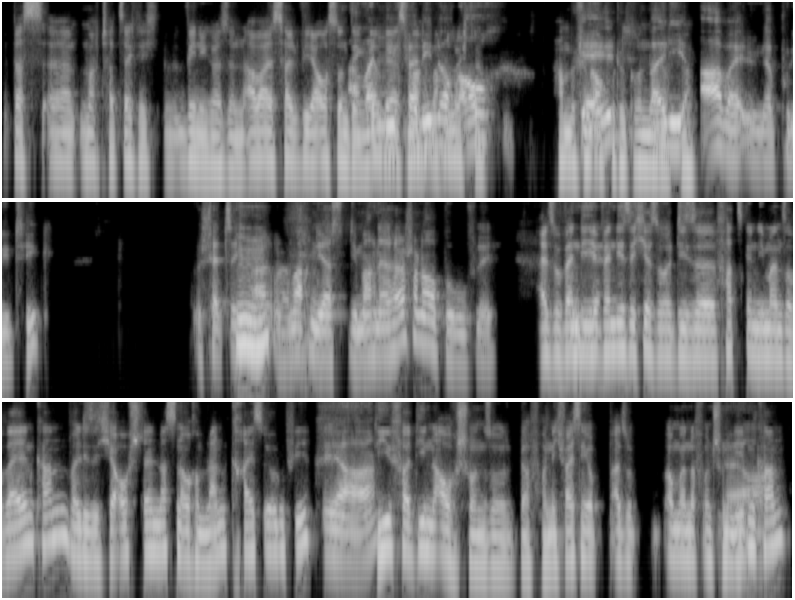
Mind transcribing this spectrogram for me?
das äh, macht tatsächlich weniger Sinn. Aber ist halt wieder auch so ein Ding. Aber ne? die verdienen doch auch haben bestimmt Geld, auch gute Gründe weil dafür. die arbeiten in der Politik schätze ich mhm. mal. Oder machen die das, die machen das ja schon auch beruflich. Also wenn die, wenn die sich hier so diese Fatzken, die man so wählen kann, weil die sich hier aufstellen lassen, auch im Landkreis irgendwie, ja. die verdienen auch schon so davon. Ich weiß nicht, ob, also, ob man davon schon ja. leben kann.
